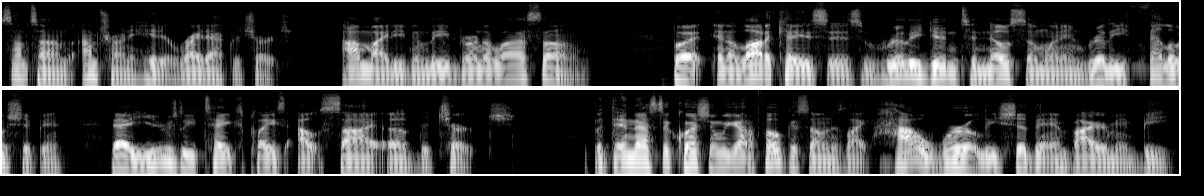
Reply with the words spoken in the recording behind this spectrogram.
Sometimes I'm trying to hit it right after church. I might even leave during the last song. But in a lot of cases, really getting to know someone and really fellowshipping, that usually takes place outside of the church. But then that's the question we got to focus on is like, how worldly should the environment be?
